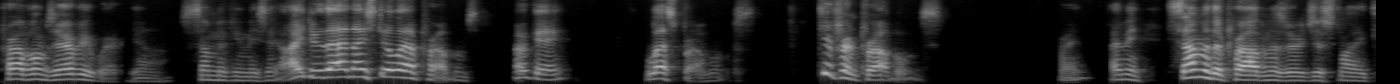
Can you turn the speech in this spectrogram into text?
Problems are everywhere. You know, some of you may say, I do that and I still have problems. Okay, less problems, different problems, right? I mean, some of the problems are just like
